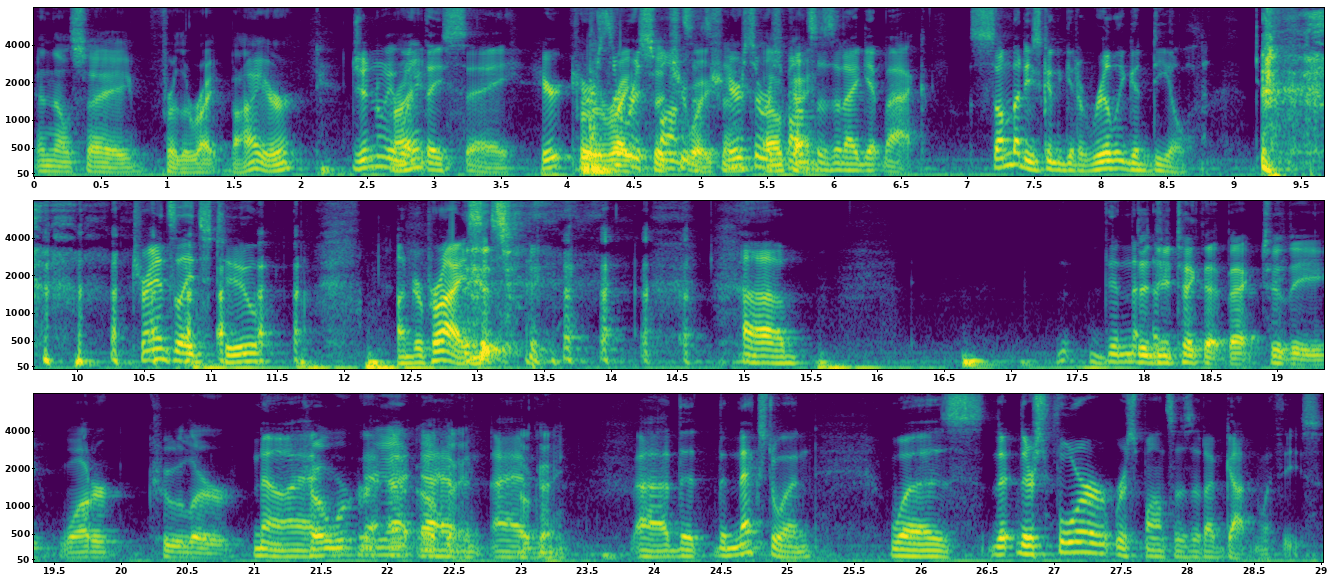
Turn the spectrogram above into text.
And they'll say, for the right buyer. Generally, Right? what they say here, For here's the the, right responses. situation. Here's the Okay. responses that I get back. Somebody's going to get a really good deal. Translates to underpriced. Um, then Did you take that back to the water cooler no, I, coworker I, yet? I, I haven't. I haven't. Okay. Uh, the the next one was th- there's four responses that I've gotten with these,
